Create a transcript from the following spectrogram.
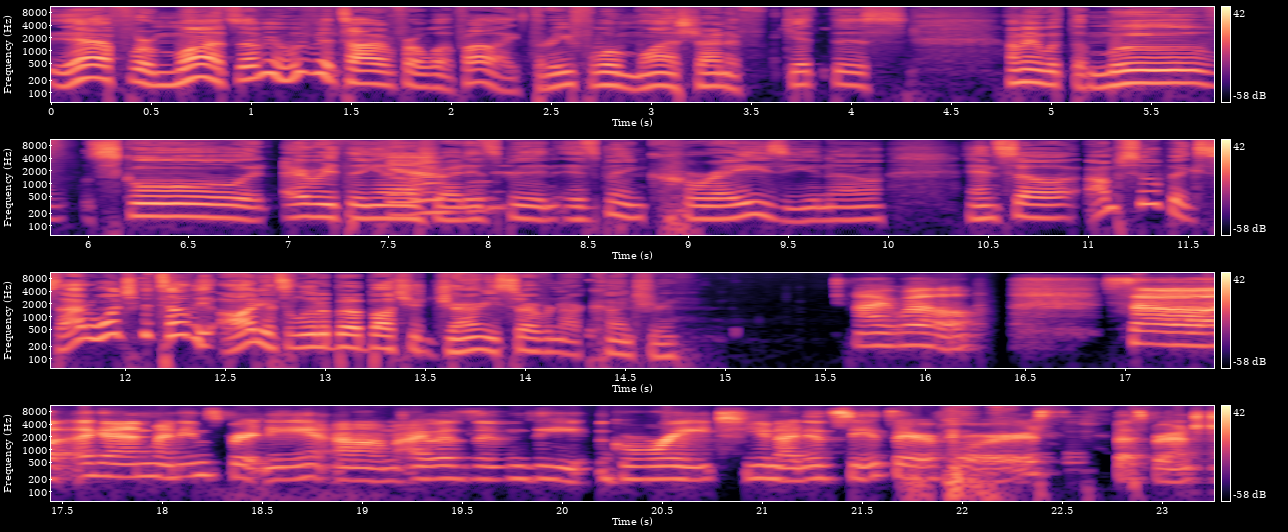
yeah, for months. I mean, we've been talking for what, probably like three, four months trying to get this I mean, with the move, school, and everything else, yeah. right? It's been it's been crazy, you know. And so I'm super excited. Why don't you tell the audience a little bit about your journey serving our country? I will. So again, my name's Brittany. Um, I was in the great United States Air Force, best branch.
